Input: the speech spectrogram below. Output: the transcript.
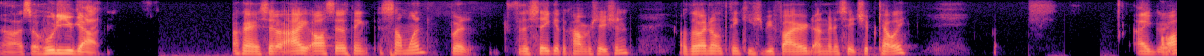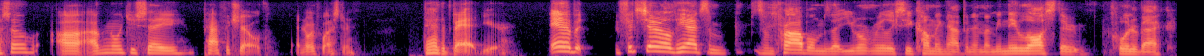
Uh, so who do you got? Okay, so I also think someone, but for the sake of the conversation, although I don't think he should be fired, I'm going to say Chip Kelly. I agree. Also, uh, I'm going to say Pat Fitzgerald at Northwestern. They had a bad year. Yeah, but Fitzgerald, he had some some problems that you don't really see coming happen to him. I mean, they lost their quarterback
